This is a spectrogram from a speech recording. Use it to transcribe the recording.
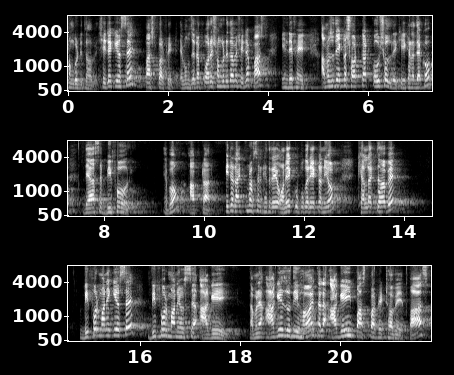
সংগঠিত হবে, সেটা কি হচ্ছে? পাস্ট পারফেক্ট এবং যেটা পরে সংগঠিত হবে, সেটা পাস্ট ইনডেফিনিট আমরা যদি একটা শর্টকাট কৌশল দেখি, এখানে দেখো, দেয়া আছে বিফোর এবং আফটার এটা রাইট প্রনাউন্সের ক্ষেত্রে অনেক উপকারী একটা নিয়ম। খেয়াল রাখতে হবে বিফোর মানে কি হচ্ছে? বিফোর মানে হচ্ছে আগে। তার মানে আগে যদি হয়, তাহলে আগেই পাস্ট পারফেক্ট হবে। পাস্ট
